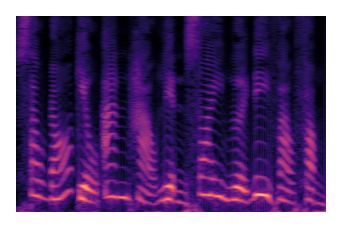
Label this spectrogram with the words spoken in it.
Sau đó Kiều An Hảo liền xoay người đi vào phòng.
